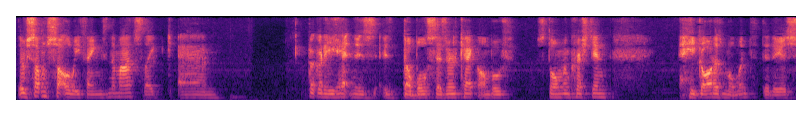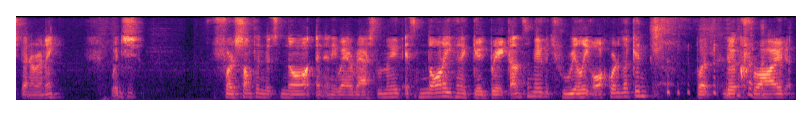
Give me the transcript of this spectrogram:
There were some subtle wee things in the match, like um, Booker T hitting his, his double scissor kick on both Storm and Christian. He got his moment to do his Spinaroonie, which for something that's not in any way a wrestling move, it's not even a good breakdancing move. It's really awkward looking, but the crowd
